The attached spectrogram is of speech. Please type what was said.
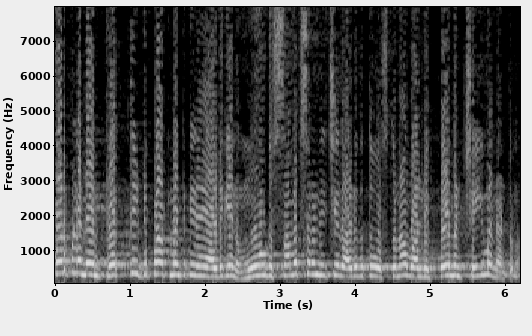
తరపున నేను ప్రతి డిపార్ట్మెంట్కి నేను అడిగాను. మూడు సంవత్సరం నుంచి అడుగుతూ వస్తున్నా వాళ్ళని పేమెంట్ చేయమని అంటున్నా.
